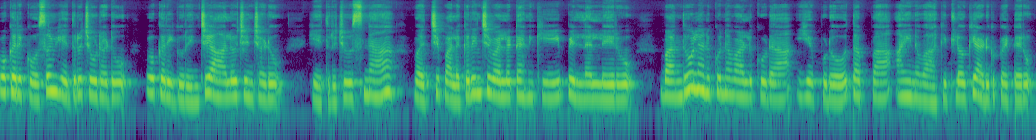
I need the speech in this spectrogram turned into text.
ఒకరి కోసం ఎదురు చూడడు ఒకరి గురించి ఆలోచించడు. ఎదురు చూసినా వచ్చి పలకరించి వెళ్ళటానికి పిల్లలు లేరు. బంధువులు అనుకున్న వాళ్ళు కూడా ఎప్పుడో తప్ప ఆయన వాకిట్లోకి అడుగుపెట్టరు.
